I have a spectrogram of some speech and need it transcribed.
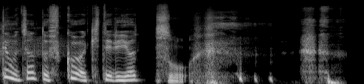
でもちゃんと服は着てるよ。そう。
